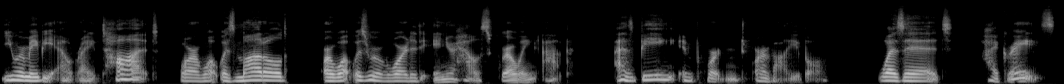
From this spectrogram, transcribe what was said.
you were maybe outright taught or what was modeled or what was rewarded in your house growing up as being important or valuable. Was it high grades?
